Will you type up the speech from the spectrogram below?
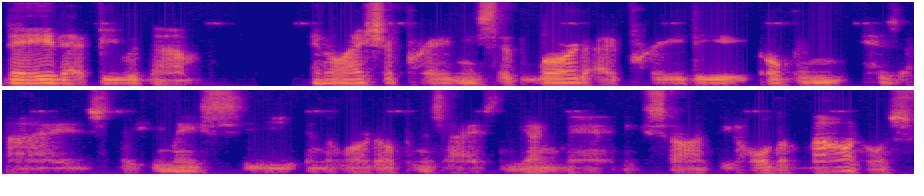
they that be with them. And Elisha prayed and he said, Lord, I pray thee, open his eyes that he may see. And the Lord opened his eyes, and the young man, he saw, and behold, a mountain was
